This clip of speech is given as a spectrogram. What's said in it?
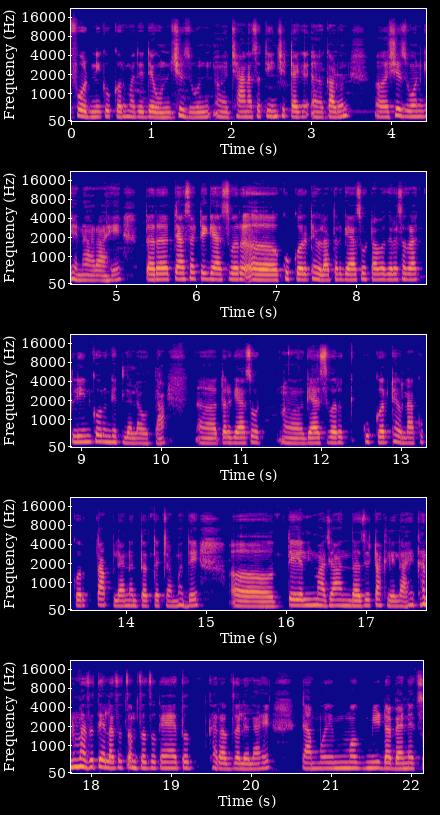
फोडणी कुकरमध्ये देऊन शिजवून छान असं तीन शिट्ट्या काढून शिजवून घेणार आहे. तर त्यासाठी गॅसवर कुकर ठेवला तर गॅस ओटा वगैरे सगळा क्लीन करून घेतलेला होता. तर गॅस ओट गॅसवर कुकर ठेवला. कुकर तापल्यानंतर त्याच्यामध्ये तेल माझ्या अंदाजे टाकलेलं आहे. कारण माझा तेलाचा चमचा जो काय आहे तो खराब झालेला आहे. त्यामुळे मग मी डब्यानेच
